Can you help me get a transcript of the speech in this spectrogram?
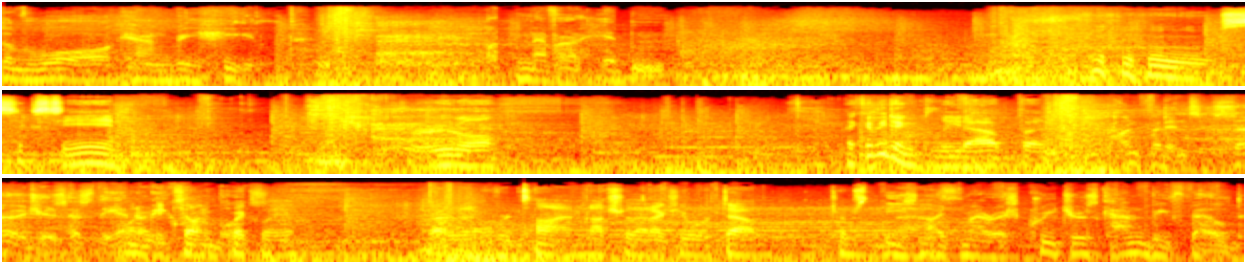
wounds of war can be healed, but never hidden. Ooh, 16. Brutal. I could be doing bleed out, but Confidence surges as the enemy kill him quickly rather than over time. Not sure that actually worked out in terms of the These math. nightmarish creatures can be felled.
